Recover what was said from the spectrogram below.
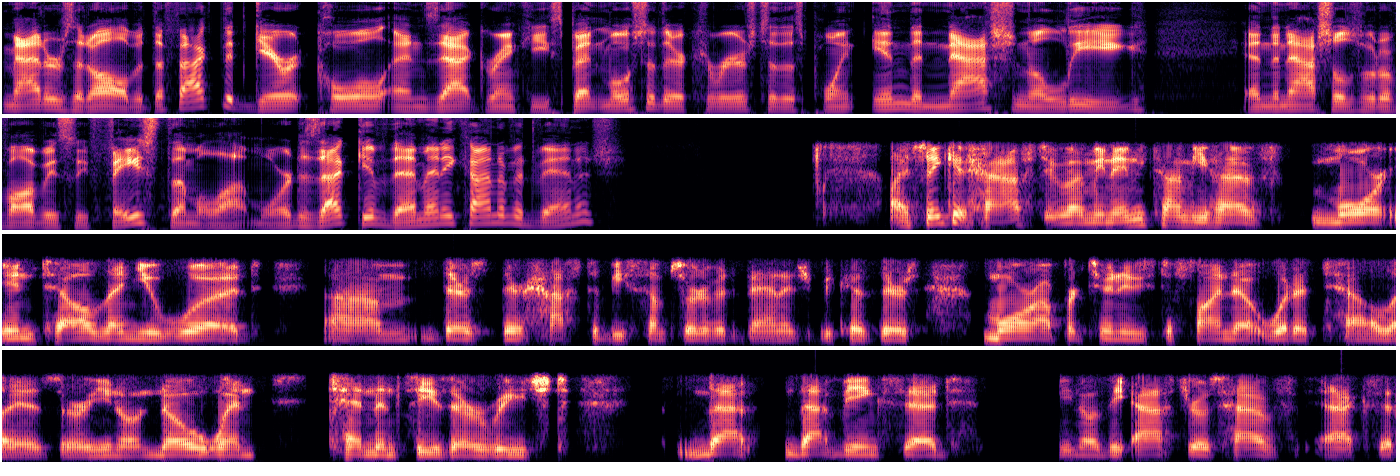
matters at all. But the fact that Gerrit Cole and Zack Greinke spent most of their careers to this point in the National League, and the Nationals would have obviously faced them a lot more, does that give them any kind of advantage? I think it has to. I mean, anytime you have more intel than you would, um, there's there has to be some sort of advantage because there's more opportunities to find out what a tell is, or you know, know when tendencies are reached. That that being said, you know the Astros have access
